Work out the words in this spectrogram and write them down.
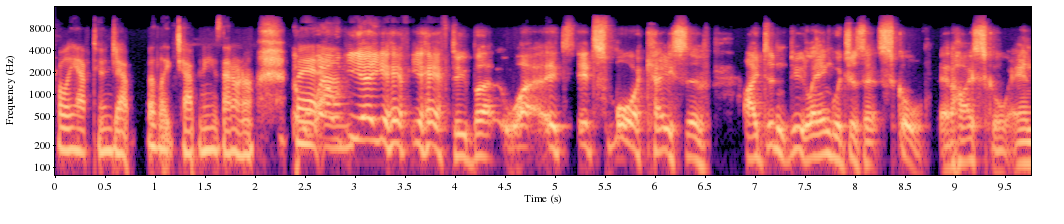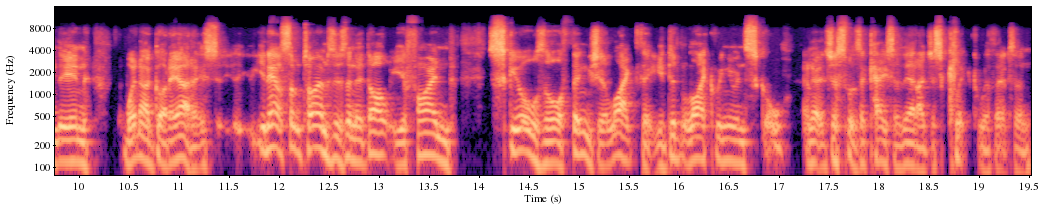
probably have to in Jap like Japanese. I don't know. But well, um, yeah, you have you have to, but what, it's it's more a case of I didn't do languages at school, at high school, and then when I got out, it's you know sometimes as an adult you find skills or things you like that you didn't like when you were in school, and it just was a case of that. I just clicked with it, and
